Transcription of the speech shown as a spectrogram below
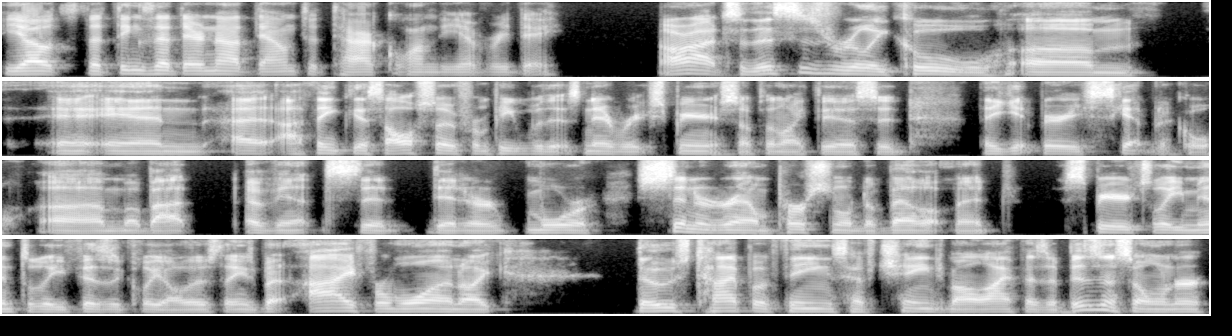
The outs, the things that they're not down to tackle on the everyday. All right, so this is really cool. Um, and, I, I, think this also from people that's never experienced something like this, it, they get very skeptical um, about events that that are more centered around personal development, spiritually, mentally, physically, all those things. But I, for one, like those type of things have changed my life as a business owner.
